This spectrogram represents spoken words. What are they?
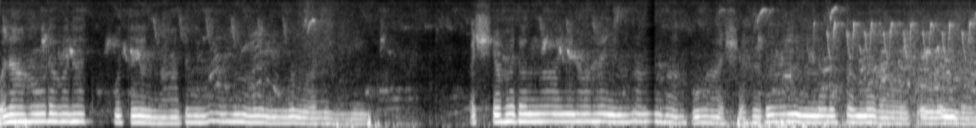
ولا حول ولا قوة إلا بالله العلي أشهد أن لا إله إلا الله وأشهد أن محمدا رسول الله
